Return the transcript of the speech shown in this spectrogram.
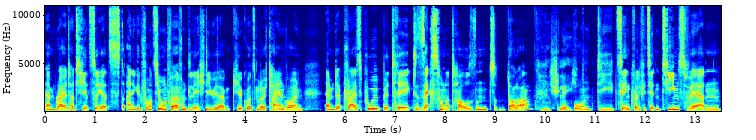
Ähm, Riot hat hierzu jetzt einige Informationen veröffentlicht, die wir hier kurz mit euch teilen wollen. Ähm, der Price Pool beträgt 600.000 Dollar. Nicht schlecht. Und die zehn qualifizierten Teams werden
